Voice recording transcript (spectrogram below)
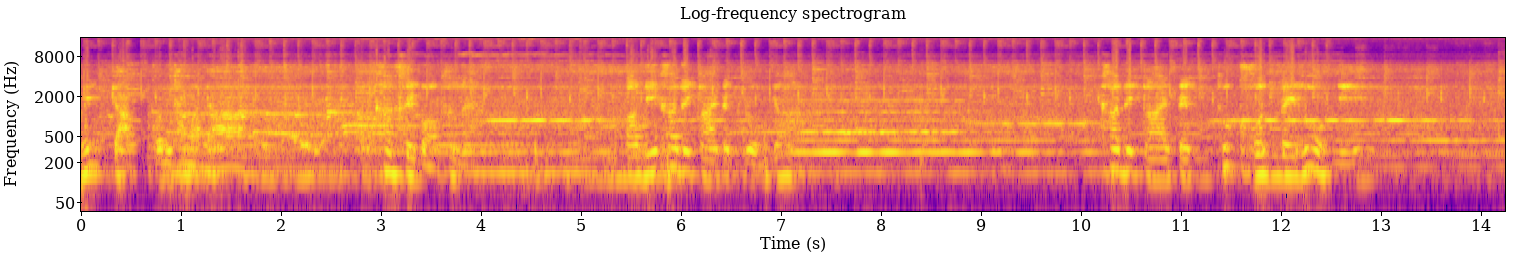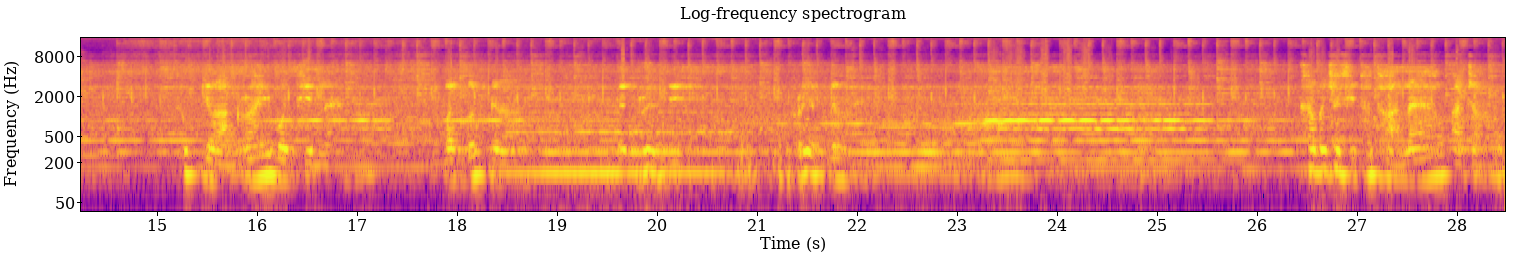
มิจากคนธรรมดา ข้าเคยบอกท่านแล้วตอนนี้ข้าได้กลายเป็นปลูกหญ้าข้าได้กลายเป็นทุกคนในโลกนี้ ทุกอย่างไร้บนทินแล้วมันงดงามเป็นเรื่องดีเรียบง่ายาไม่ใช่สิทธัตถะแล้วอาจารย์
